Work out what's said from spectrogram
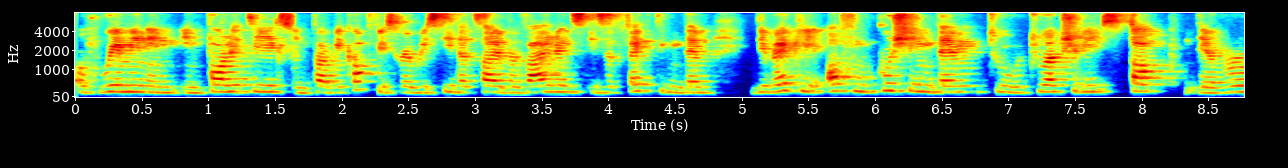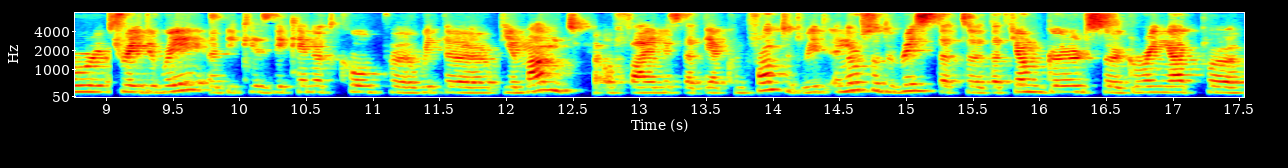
of women in, in politics, in public office, where we see that cyber violence is affecting them directly, often pushing them to, to actually stop their role straight away uh, because they cannot cope uh, with the, the amount of violence that they are confronted with, and also the risk that uh, that young girls uh, growing up uh,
